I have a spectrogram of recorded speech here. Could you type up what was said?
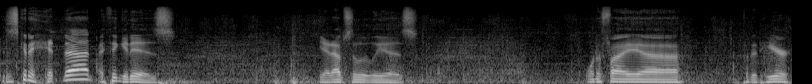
Is this gonna hit that? I think it is. Yeah, it absolutely is. What if I uh, put it here?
